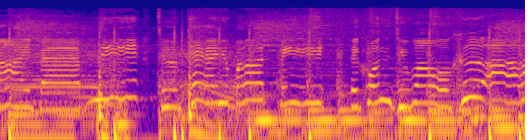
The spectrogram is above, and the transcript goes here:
ง่ายๆแบบนี้ถือแค่อยู่เบิดปี แต่คนที่ว่าคืออาย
